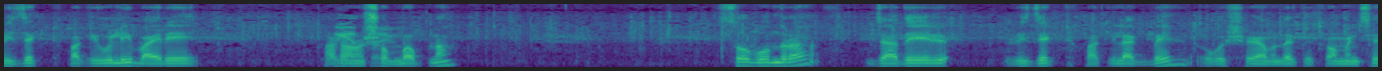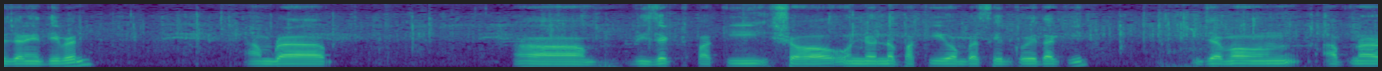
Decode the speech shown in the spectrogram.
রিজেক্ট পাখিগুলি বাইরে পাঠানো সম্ভব না। সো বন্ধুরা যাদের রিজেক্ট পাখি লাগবে অবশ্যই আমাদেরকে কমেন্টসে জানিয়ে দিবেন। আমরা রিজেক্ট পাখি সহ অন্যান্য পাখিও আমরা সেল করে থাকি। যেমন আপনার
